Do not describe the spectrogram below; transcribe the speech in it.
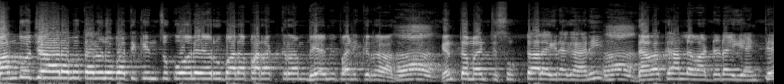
బంధుజాలము తనను బతికించుకోలేరు బల పరక్రంభేమి పనికిరాదు ఆ. ఎంత మంచి చుట్టాలైనా గాని. దవకాన్ల పడ్డడాయి అంటే.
